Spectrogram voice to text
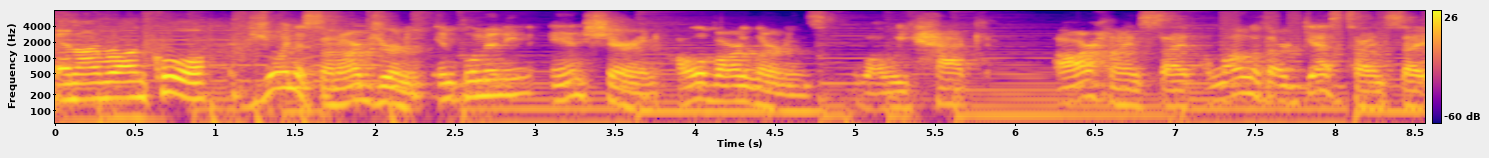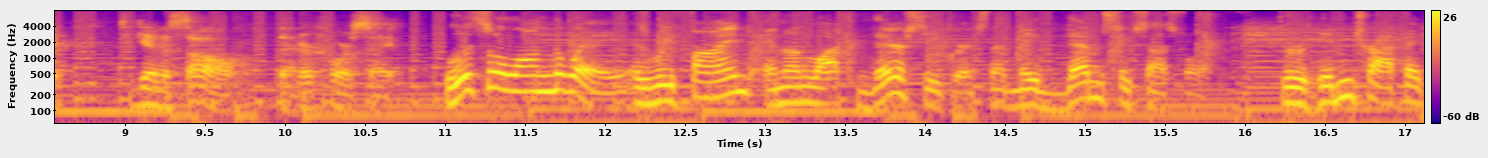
And I'm Ron Cool. Join us on our journey implementing and sharing all of our learnings while we hack our hindsight along with our guest hindsight to give us all better foresight. Listen along the way as we find and unlock their secrets that made them successful through hidden traffic,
